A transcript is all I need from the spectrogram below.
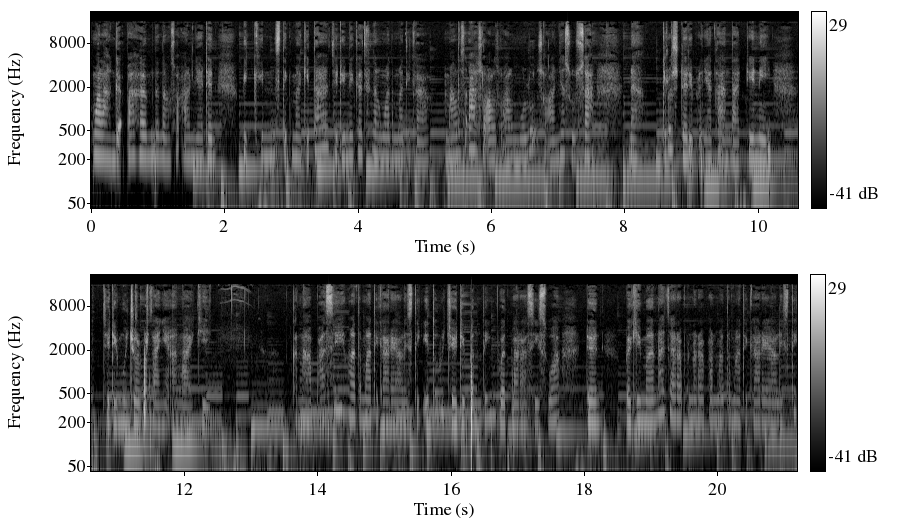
malah nggak paham tentang soalnya dan bikin stigma kita jadi negatif tentang matematika. Males ah soal-soal mulu soalnya susah. Nah terus dari pernyataan tadi nih jadi muncul pertanyaan lagi. Kenapa sih matematika realistik itu jadi penting buat para siswa? Dan bagaimana cara penerapan matematika realistik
